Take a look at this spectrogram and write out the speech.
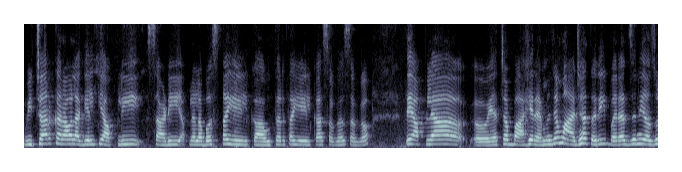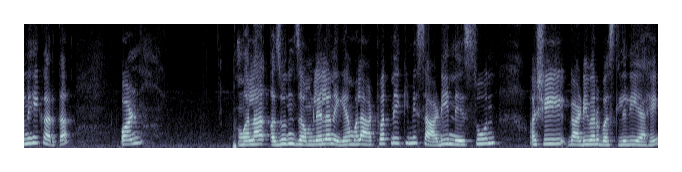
विचार करावा लागेल की आपली साडी आपल्याला बसता येईल का उतरता येईल का सगळं सगळं. ते आपल्या याच्या बाहेर आहे. म्हणजे माझ्या तरी बऱ्याच जणी अजूनही करतात. पण मला अजून जमलेलं नाही आहे मला आठवत नाही की मी साडी नेसून अशी गाडीवर बसलेली आहे.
